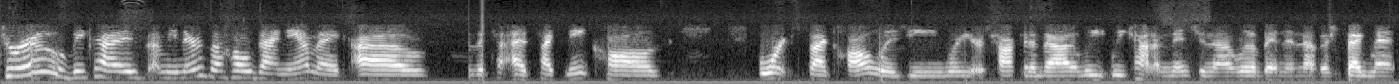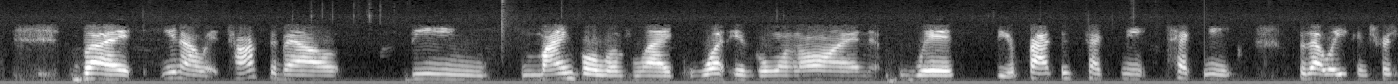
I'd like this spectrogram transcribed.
true because I mean, there's a whole dynamic of the t- a technique called sports psychology, where you're talking about, and we we kind of mentioned that a little bit in another segment, but you know, it talks about being mindful of like what is going on with your practice technique techniques, so that way you can tr-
